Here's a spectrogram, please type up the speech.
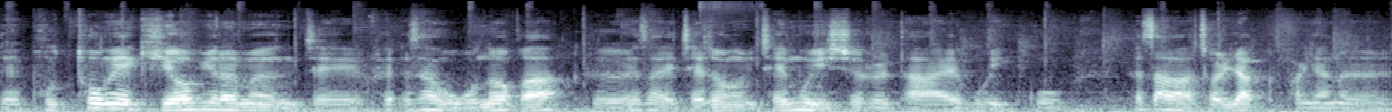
네, 보통의 기업이라면 이제 회사 오너가 그 회사의 재정 재무 이슈를 다 알고 있고 회사 전략 방향을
